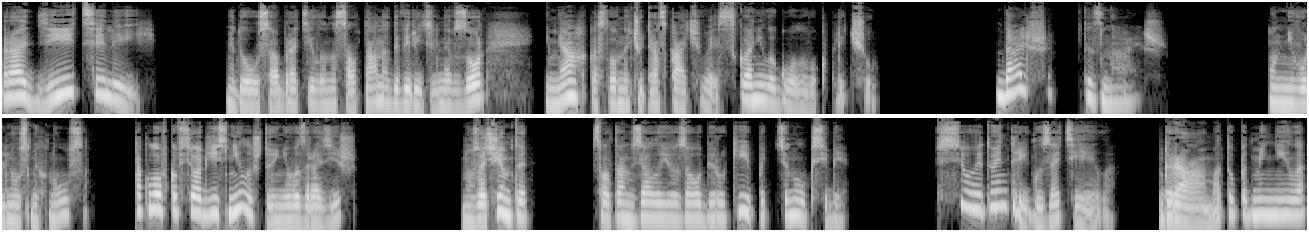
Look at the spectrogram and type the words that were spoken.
родителей. Медоуса обратила на Салтана доверительный взор и мягко, словно чуть раскачиваясь, склонила голову к плечу. Дальше ты знаешь. Он невольно усмехнулся. Так ловко все объяснила, что и не возразишь. «Ну зачем ты...» Салтан взял ее за обе руки и подтянул к себе. Всю эту интригу затеяла. Грамоту подменила,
